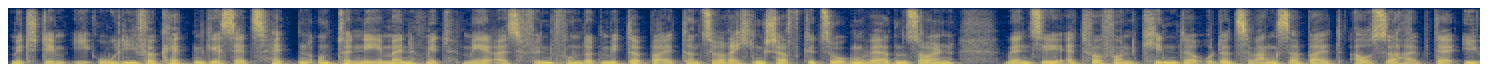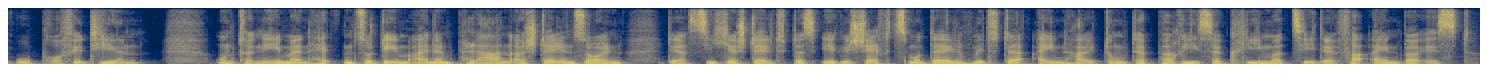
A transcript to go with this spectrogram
Mit dem EU-Lieferkettengesetz hätten Unternehmen mit mehr als 500 Mitarbeitern zur Rechenschaft gezogen werden sollen, wenn sie etwa von Kinder- oder Zwangsarbeit außerhalb der EU profitieren. Unternehmen hätten zudem einen Plan erstellen sollen, der sicherstellt, dass ihr Geschäftsmodell mit der Einhaltung der Pariser Klimaziele vereinbar ist.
